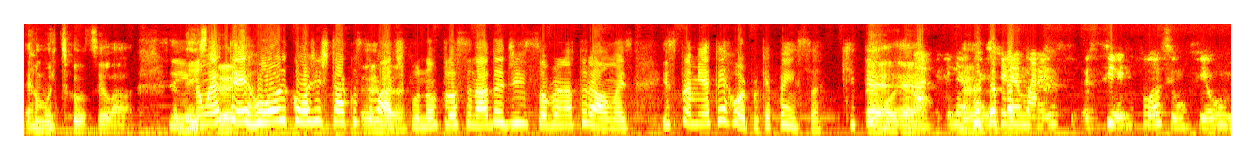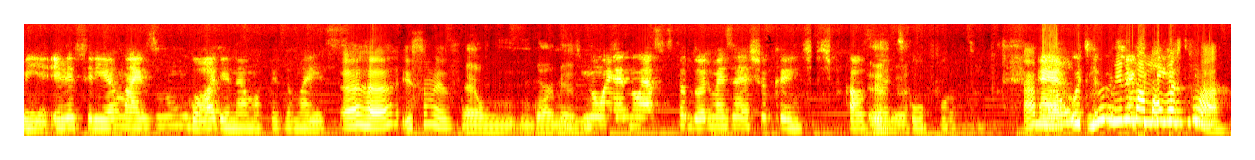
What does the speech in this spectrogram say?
É muito, sei lá. Sim, meio não estranho. é terror como a gente tá acostumado. Aham. Tipo, não trouxe nada de sobrenatural, mas isso pra mim é terror, porque pensa, que terror. É, é. Ah, ele, é- acho que ele é mais. Se ele fosse um filme, ele seria mais um gore, né? Uma coisa mais. Aham, isso mesmo. É um, um gore mesmo. Não é, não é assustador, mas é chocante. Tipo, causa Aham. desconforto. A É, mão, o Chuck- no o mínimo a mão vai um- suar.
